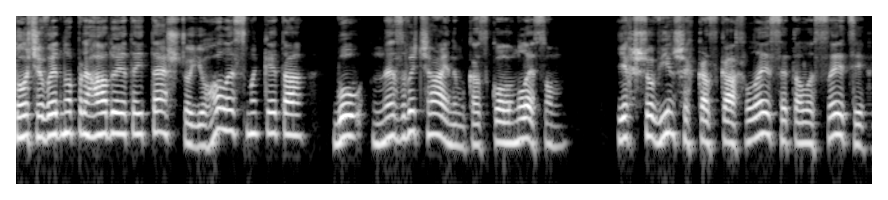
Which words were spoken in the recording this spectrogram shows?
то очевидно пригадуєте й те, що його лис Микита був незвичайним казковим лисом. Якщо в інших казках лиси та лисиці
